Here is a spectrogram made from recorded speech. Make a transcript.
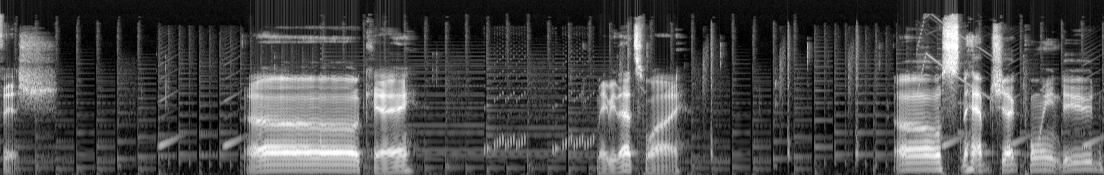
fish. Okay. Maybe that's why. Oh, snap checkpoint, dude.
